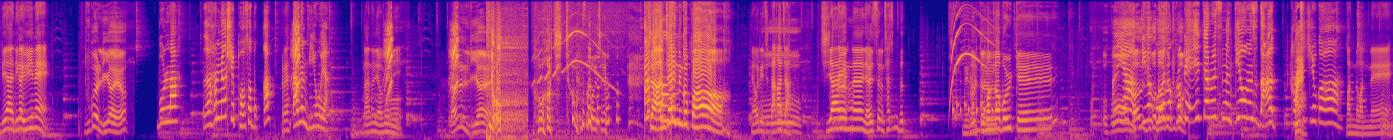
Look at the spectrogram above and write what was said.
리아야 네가 유인해 누가 리아예요? 몰라. 나한 명씩 벗어볼까? 그래 나는 미호야. 나는 여면이 나는 리아야. 와 진짜 무서워 쟤자 앉아있는 것봐야 우리 이제 나가자 오, 지하에 있는 열쇠는 찾은 듯 내가. 도망가 볼게 어, 어, 아니야, 네가 거기서 죽어. 그렇게 일자로 있으면 뛰어오면서 나 같이 죽어가. 맞네 맞네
